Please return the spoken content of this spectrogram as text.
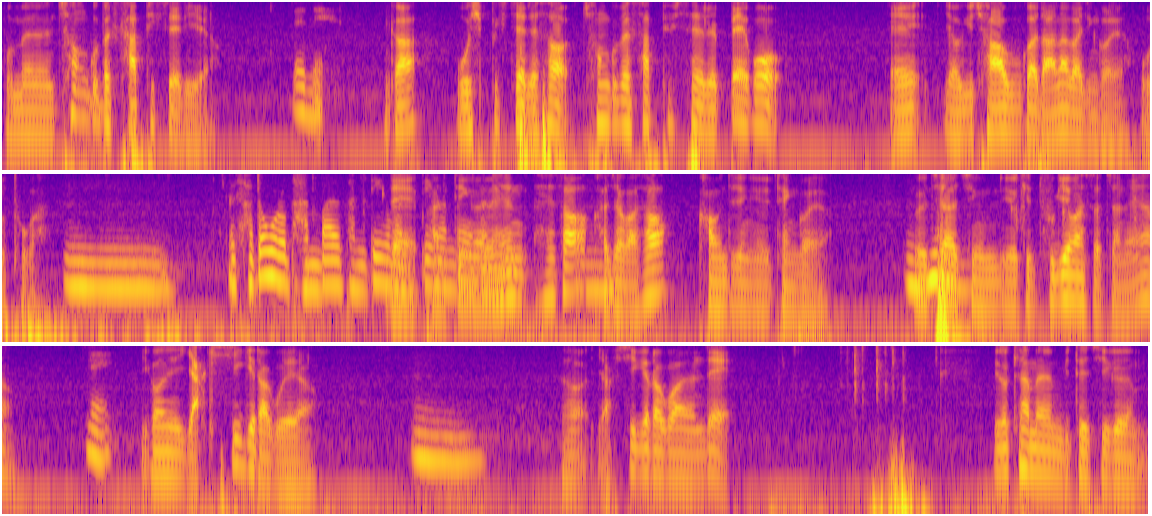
보면은 1904픽셀이에요. 네네. 그러니까 50픽셀에서 1904픽셀을 빼고 에, 여기 좌우가 나눠 가진 거예요. auto가. 음. 자동으로 반반, 반띵, 네, 반띵 반띵을 해, 해서 음. 가져가서 가운데 정렬이 된 거예요. 음. 그리고 제가 지금 이렇게 두 개만 썼잖아요. 네. 이거는 약식이라고 해요. 음. 그래서 약식이라고 하는데 이렇게 하면 밑에 지금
